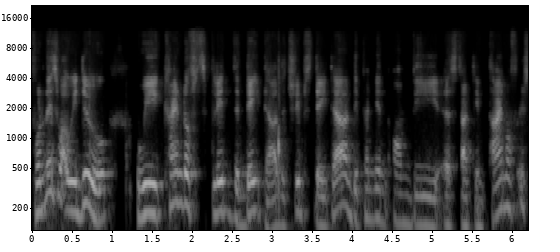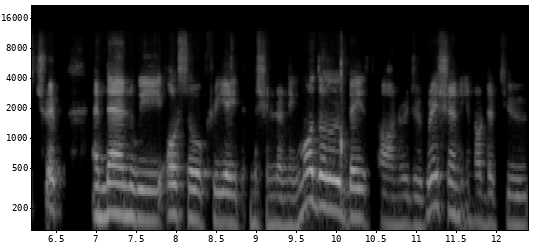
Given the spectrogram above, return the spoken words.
For this, what we do, we kind of split the data, the trips data, depending on the uh, starting time of each trip. And then we also create machine learning model based on regression in order to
